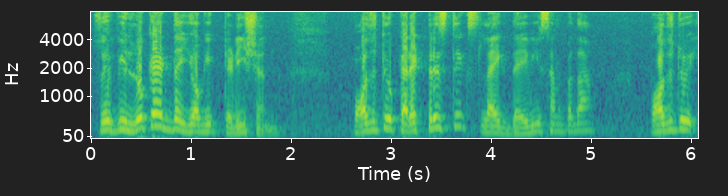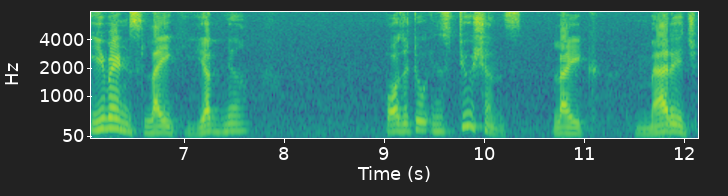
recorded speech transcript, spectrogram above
So, if we look at the yogic tradition positive characteristics like Daivi Sampada, positive events like Yajna, positive institutions like marriage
